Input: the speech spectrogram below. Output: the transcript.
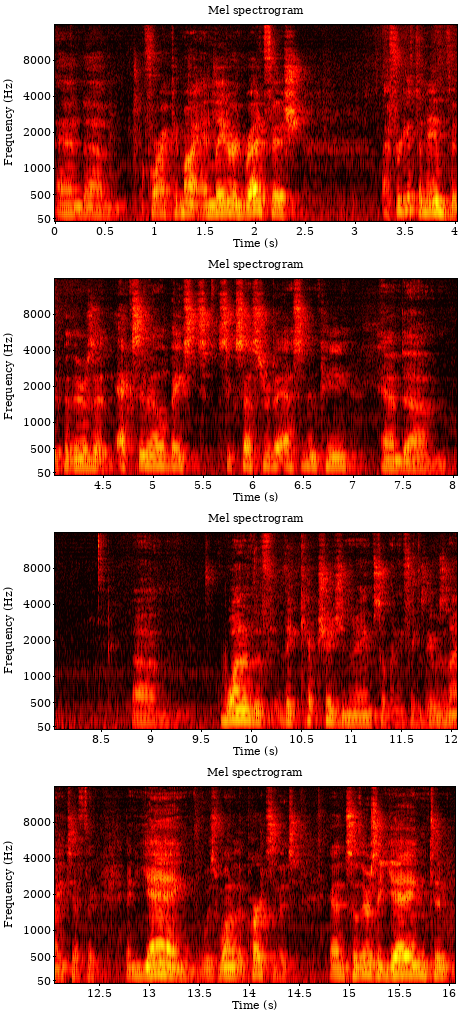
and um, for IPMI. And later in Redfish, I forget the name of it, but there's an XML-based successor to SNMP, and um, um, one of the they kept changing the name so many things. There was an IETF thing, and Yang was one of the parts of it. And so there's a Yang to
